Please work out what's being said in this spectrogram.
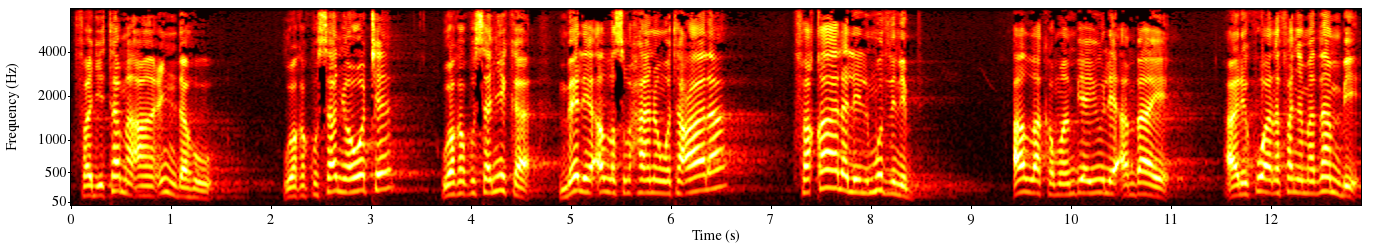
fajitamaa indahu wakakusanywa wote wakakusanyika mbele ya Allah subhanahu wa ta'ala faqala lilmudhnib Allah akamwambia yule ambaye alikuwa anafanya madhambi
